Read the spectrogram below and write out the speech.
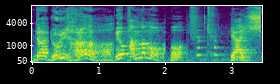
나 요리 잘하나 봐. 이거 밥만 먹어봐. 먹어. 추룩추룩 야 이씨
